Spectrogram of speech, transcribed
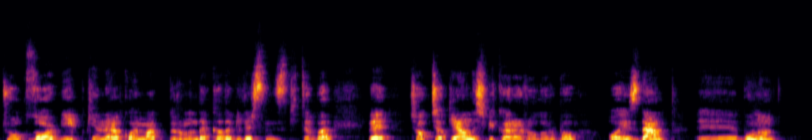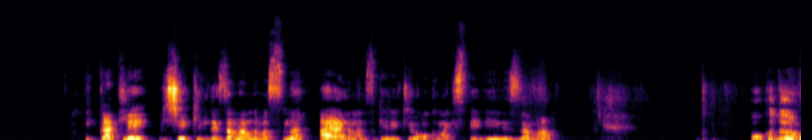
çok zor deyip kenara koymak durumunda kalabilirsiniz kitabı ve çok çok yanlış bir karar olur bu. O yüzden e, bunu dikkatli bir şekilde zamanlamasını ayarlamanız gerekiyor okumak istediğiniz zaman. Okuduğum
